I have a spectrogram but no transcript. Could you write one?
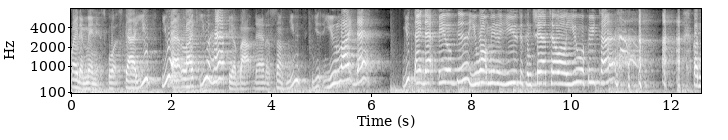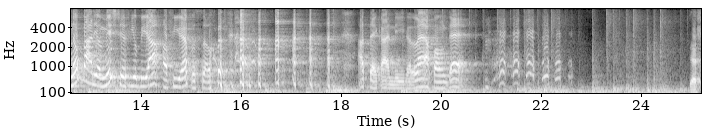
Wait a minute, sports guy. You you act like you happy about that or something. You you, you like that? You think that feel good? You want me to use the Con-Chair-To on you a few times? Cause nobody will miss you if you'll be out a few episodes. I think I need a laugh on that. That's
